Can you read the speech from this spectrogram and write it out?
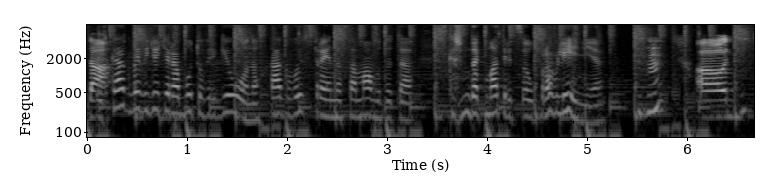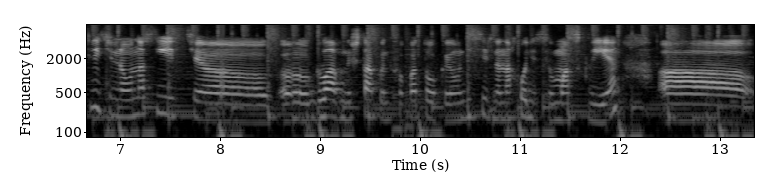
Да. То есть как вы ведете работу в регионах, как выстроена сама вот эта, скажем так, матрица управления? Угу. Действительно, у нас есть э, э, главный штаб инфопотока, и он действительно находится в Москве. А,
